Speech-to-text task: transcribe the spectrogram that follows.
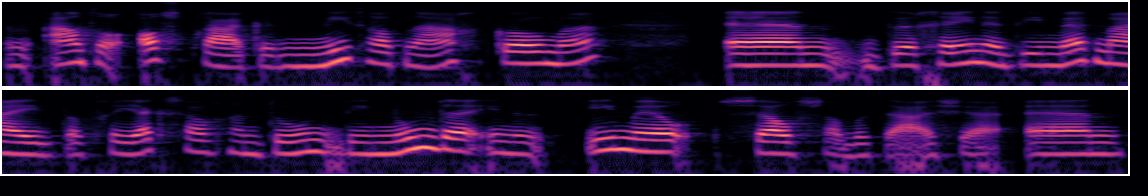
een aantal afspraken niet had nagekomen, en degene die met mij dat traject zou gaan doen, die noemde in een e-mail zelfsabotage. En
